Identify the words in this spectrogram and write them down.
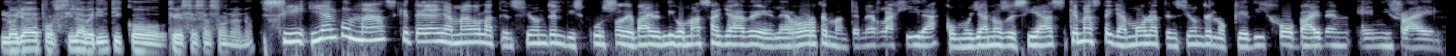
lo ya de por sí laberíntico que es esa zona, ¿no? Sí, y algo más que te haya llamado la atención del discurso de Biden, digo, más allá del error de mantener la gira, como ya nos decías, ¿qué más te llamó la atención de lo que dijo Biden en Israel?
